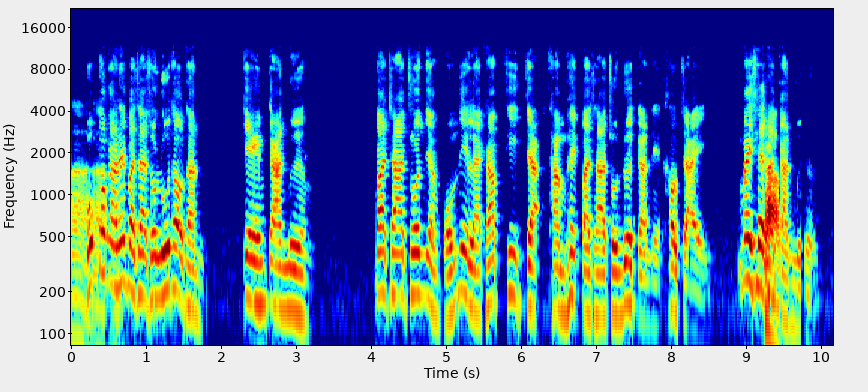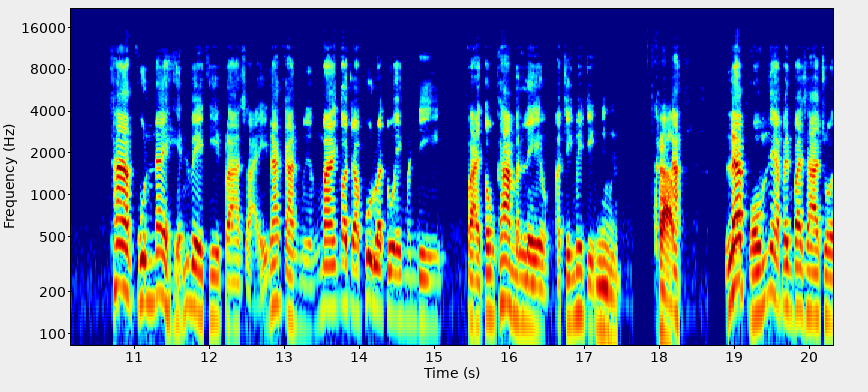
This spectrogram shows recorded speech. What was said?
อ่าผมต้องการให้ประชาชนรู้เท่าทัน เกมการเมือง ประชาชนอย่างผมนี่แหละครับ ที่จะทำให้ประชาชนด้วยกันเนี่ยเข้าใจ ไม่ใช่นักการเมือง ถ้าคุณได้เห็นเวทีปราศัยนักการเมืองมันก็จะพูดว่าตัวเองมันดี ฝ่ายตรงข้ามมันเลวเอาจริงไม่จริงอืมครับอะและผมเนี่ยเป็นประชาชน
